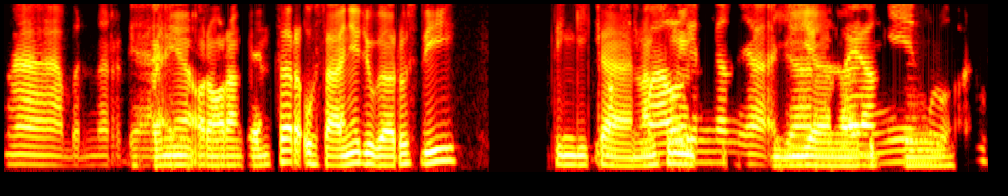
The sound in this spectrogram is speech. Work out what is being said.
Nah, bener, Makanya guys. orang-orang Cancer usahanya juga harus ditinggikan, langsung kan ya, iya, bayangin mulu. "Aduh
